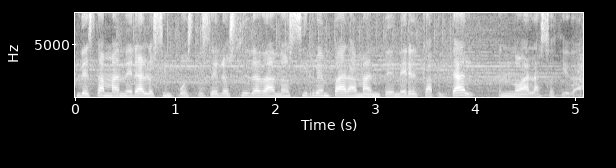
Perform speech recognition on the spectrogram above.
De esta manera los impuestos de los ciudadanos sirven para mantener el capital, no a la sociedad.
